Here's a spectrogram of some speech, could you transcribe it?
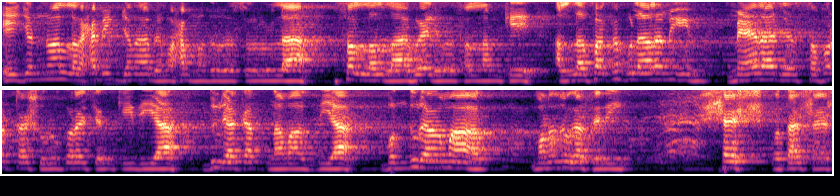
এই জন্য আল্লাহর হাবিব জনাবে মোহাম্মদুর রসুল্লাহ সাল্লাহ সাল্লামকে আল্লাহ ফাকরুল আলমিন মেয়েরাজের সফরটা শুরু করেছেন কি দিয়া? দুই রাকাত নামাজ দিয়া। বন্ধুরা আমার, মনোযোগ আসেনি শেষ, কথা শেষ।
